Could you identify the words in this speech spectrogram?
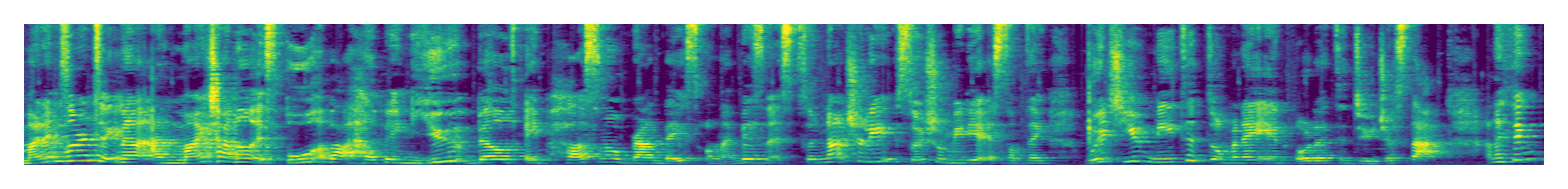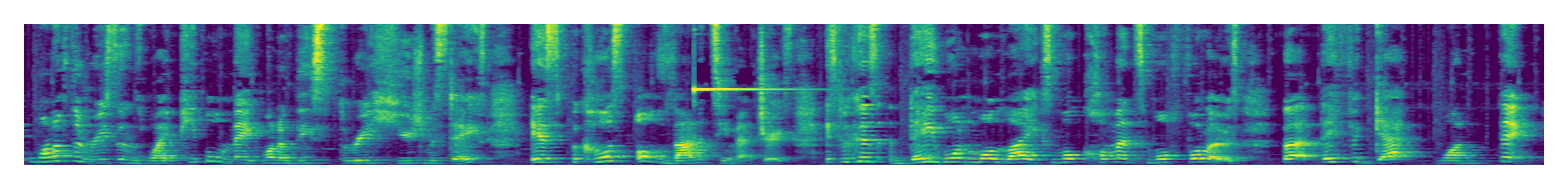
My name is Lauren Tickner and my channel is all about helping you build a personal brand-based online business. So naturally, social media is something which you need to dominate in order to do just that. And I think one of the reasons why people make one of these three huge mistakes is because of vanity metrics. It's because they want more likes, more comments, more follows, but they forget one thing.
